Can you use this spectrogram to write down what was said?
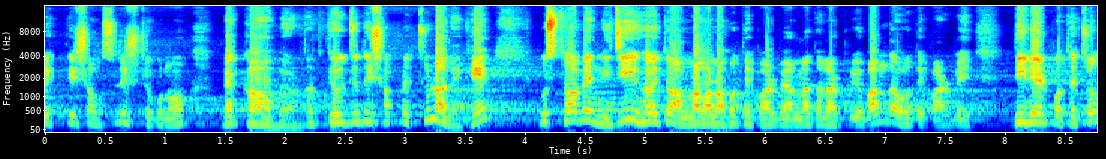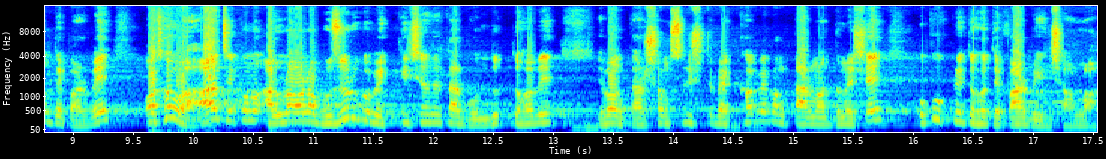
ব্যক্তির সংশ্লিষ্ট কোনো ব্যাখ্যা হবে। অর্থাৎ কেউ যদি স্বপ্নে চুলা দেখে, বুঝতে হবে নিজেই হয়তো আল্লাহওয়ালা হতে পারবে, আল্লাহ তালার প্রিয় বান্দা হতে পারবে, দিনের পথে চলতে পারবে, অথবা যে কোনো আল্লাহওয়ালা বুজুর্গ ব্যক্তির সাথে তার বন্ধুত্ব হবে এবং তার সংশ্লিষ্ট ব্যাখ্যা হবে এবং তার মাধ্যমে সে উপকৃত হতে পারবে ইনশাআল্লাহ।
